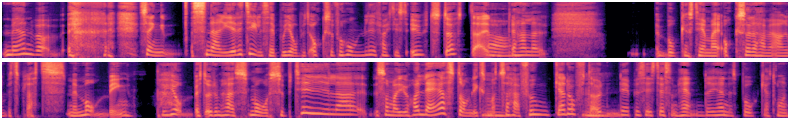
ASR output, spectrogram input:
Men vad, sen snärjer det till sig på jobbet också för hon blir faktiskt utstött där. Ja. Det handlar, bokens tema är också det här med arbetsplats med mobbing på jobbet och de här små subtila som man ju har läst om, liksom, att så här funkar det ofta. Och det är precis det som händer i hennes bok. att hon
